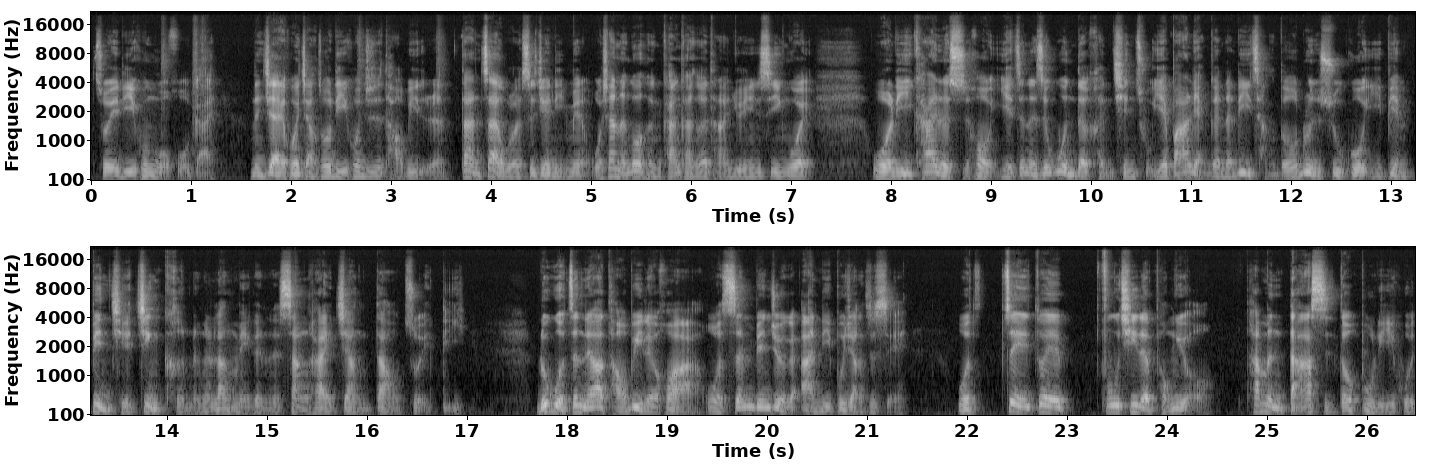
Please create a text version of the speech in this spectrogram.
所以离婚我活该。人家也会讲说，离婚就是逃避的人。但在我的世界里面，我现在能够很侃侃而谈的原因，是因为。我离开的时候，也真的是问得很清楚，也把两个人的立场都论述过一遍，并且尽可能的让每个人的伤害降到最低。如果真的要逃避的话，我身边就有个案例，不讲是谁，我这一对夫妻的朋友，他们打死都不离婚，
